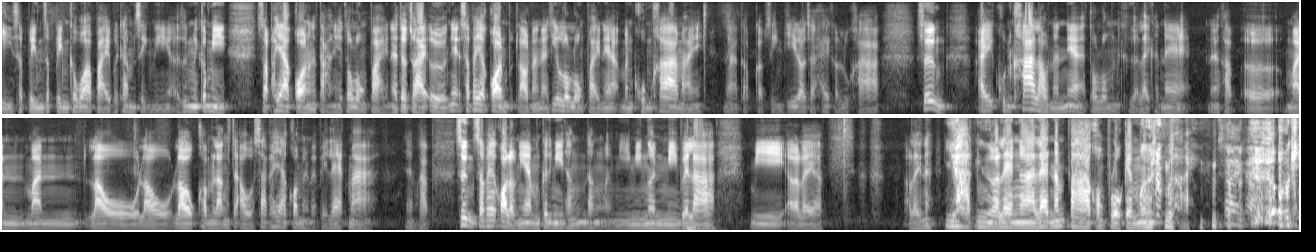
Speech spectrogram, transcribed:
กี่สปรินต์สปรินต์ก็ว่าไปเพื่อทำสิ่งนี้ ซึ่งมันก็มีทรัพยากรต่างๆที่ต้องลงไปนะแต่สุดท้ายเออเนี่ยทรัพยากรเหล่านั้นนะที่เราลงไปเนี่ยมันคุ้มค่าไหมนะกับกับสิ่งที่เราจะให้กับลูกค้า ซึ่งไอ้คุณค่าเหล่านั้นเนี่ยตกลงมันคืออะไรกันแน่นะครับเออมันมันเราเราเรากำลังจะเอาทรัพยากรใหม่ไปแลกมานะครับซึ่งทรัพยากรเหล่านี้มันก็จะมีทั้งทั้งมีมีเงินมีเวลามีอะไรอะ อะไรนะหยาดเหงื่อแรงงานและน้ำตาของโปรแกรมเมอร์ทั้งหลายใช่ครับโอเค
